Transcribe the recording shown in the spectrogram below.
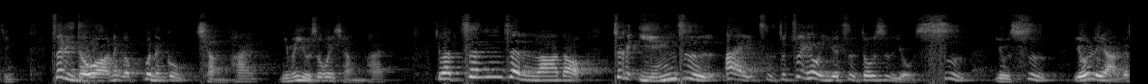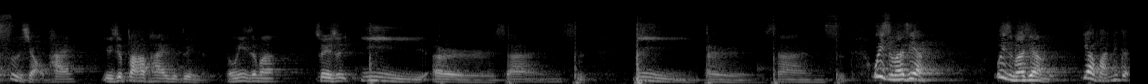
听，这里头啊，那个不能够抢拍，你们有时候会抢拍，就要真正拉到这个“银”字、“爱”字，这最后一个字都是有四、有四、有两个四小拍，也就八拍就对了，懂意思吗？所以是一二三四，一二三四，为什么要这样？为什么要这样？要把那个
